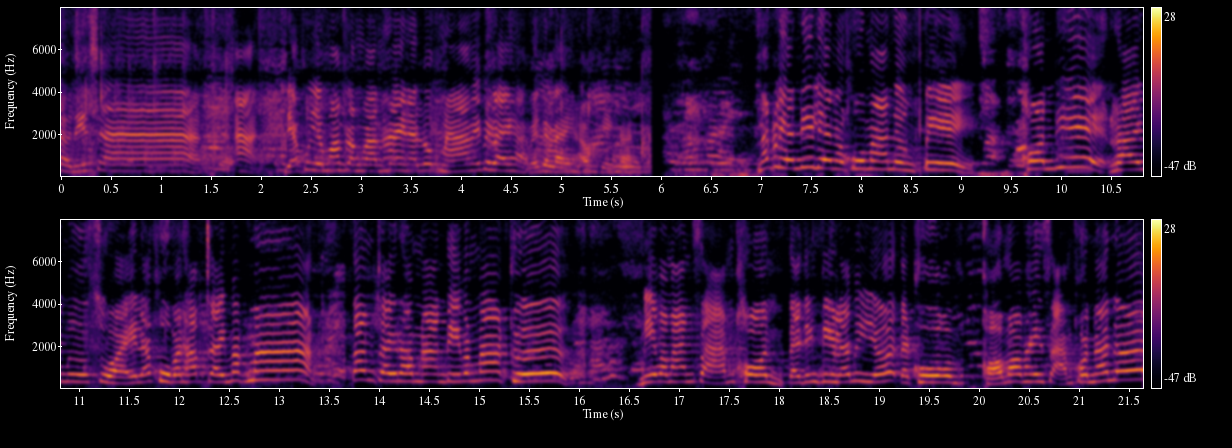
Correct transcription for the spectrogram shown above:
วนิชาอะเดี๋ยวครูจะมอบรางวัลให้นะลูกนะ ไม่เป็นไรค่ะ ไม่เป็นไร โอเคค่ะ นักเรียนที่เรียนกับครูมาห นึ่งปี คนที่รายมือสวยและครูประทับใจมากๆ ตั้งใจทำงานดีมากๆ คือ มีประมาณสามคน แต่จริงๆ แล้วมีเยอะ แต่ครูขอมอบให้สามคนนะหนึ่ง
